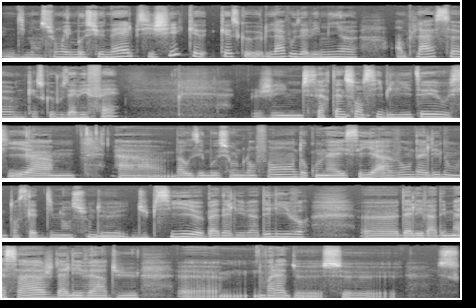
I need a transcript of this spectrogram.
une dimension émotionnelle, psychique. Qu'est-ce que là vous avez mis en place Qu'est-ce que vous avez fait? J'ai une certaine sensibilité aussi à, bah, aux émotions de l'enfant. Donc on a essayé avant d'aller dans, cette dimension de, mm. du psy, euh, bah, d'aller vers des livres, euh, d'aller vers des massages, d'aller vers du euh, voilà de ce, ce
